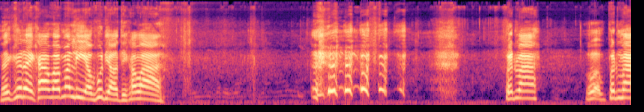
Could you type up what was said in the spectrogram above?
นี่คือได้ข่าวว่ามาเลี้ยวผู้เดียวที่เขาว่า เพิ่นว่าเพิ่นว่า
